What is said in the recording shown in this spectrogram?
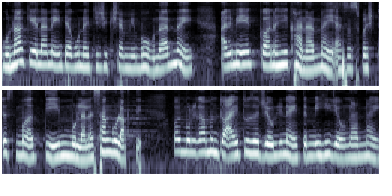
गुन्हा केला नाही. त्या गुन्ह्याची शिक्षा मी भोगणार नाही आणि मी एक कणही खाणार नाही असं स्पष्ट मत ती मुलाला सांगू लागते. पण मुलगा म्हणतो आई तू जर जेवली नाही तर मीही जेवणार नाही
